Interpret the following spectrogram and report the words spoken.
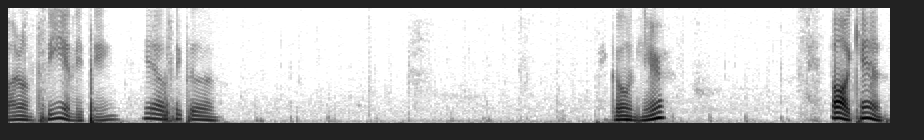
I don't see anything. Yeah, let's take the. Can I go in here? Oh, I can.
